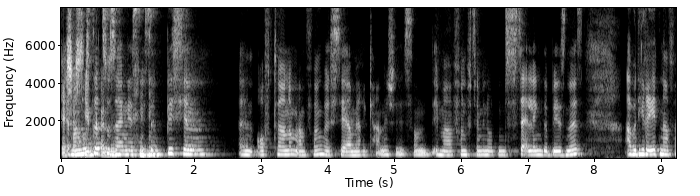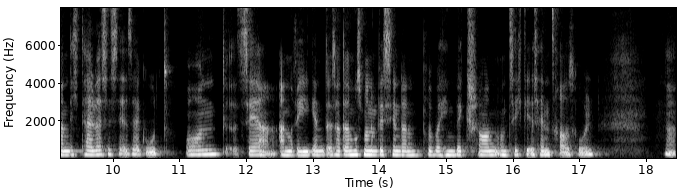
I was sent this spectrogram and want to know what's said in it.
recherchieren Man muss dazu können. sagen, es ist ein bisschen ein Off-Turn am Anfang, weil es sehr amerikanisch ist und immer 15 Minuten Selling the Business. Aber die Redner fand ich teilweise sehr, sehr gut und sehr anregend. Also da muss man ein bisschen dann drüber hinwegschauen und sich die Essenz rausholen. Ja.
